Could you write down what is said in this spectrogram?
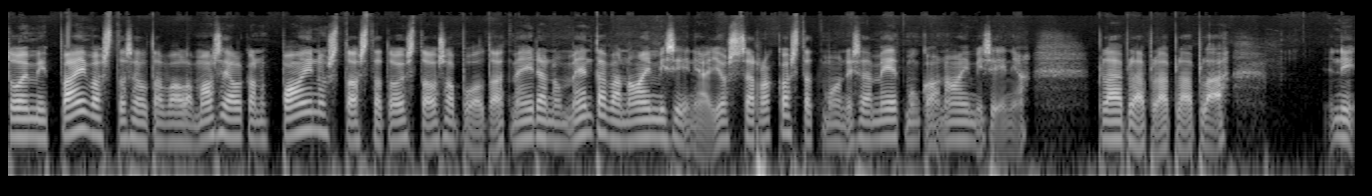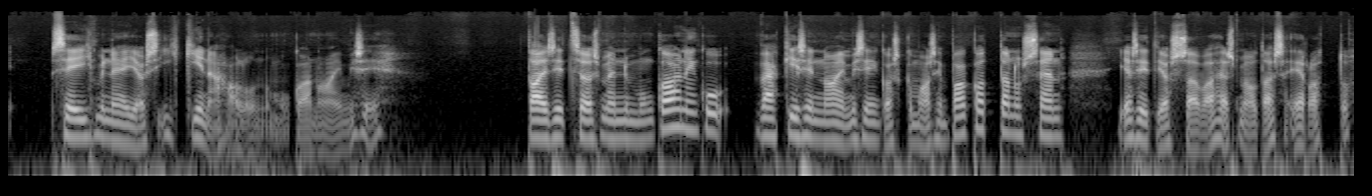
toimia päinvastaisella tavalla, mä olisin alkanut painostaa sitä toista osapuolta, että meidän on mentävä naimisiin ja jos sä rakastat mua, niin sä meet mukaan naimisiin ja bla bla bla bla bla, niin se ihminen ei olisi ikinä halunnut mukaan naimisiin. Tai sitten se olisi mennyt mukaan niin kuin väkisin naimisiin, koska mä olisin pakottanut sen, ja sitten jossain vaiheessa me oltaisiin erottu.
